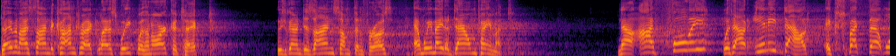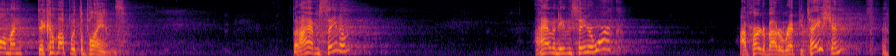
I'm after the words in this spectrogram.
Dave and I signed a contract last week with an architect who's going to design something for us, and we made a down payment. Now, I fully, without any doubt, expect that woman to come up with the plans. But I haven't seen them. I haven't even seen her work. I've heard about her reputation.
